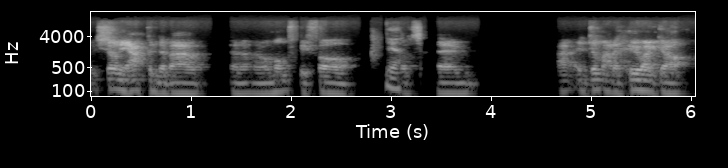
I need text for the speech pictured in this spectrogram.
which only happened about I don't know a month before. Yeah. But um, I, it doesn't matter who I got.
